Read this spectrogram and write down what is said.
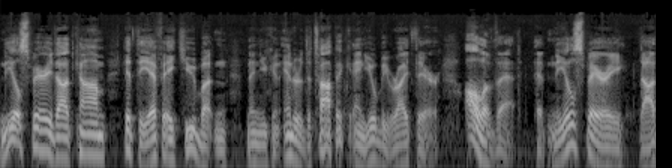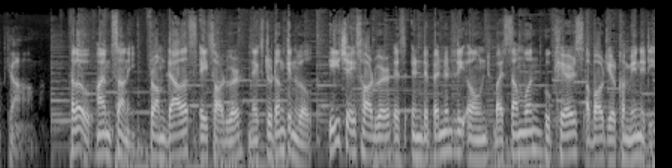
neilsperry.com, hit the FAQ button, then you can enter the topic and you'll be right there. All of that at neilsperry.com. Hello, I'm Sunny from Dallas Ace Hardware next to Duncanville. Each Ace Hardware is independently owned by someone who cares about your community,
